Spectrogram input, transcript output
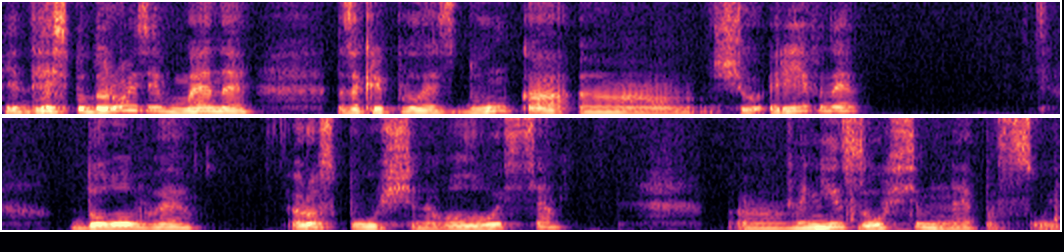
І десь по дорозі в мене закріпилась думка, що рівне, довге, розпущене волосся е, мені зовсім не пасує.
